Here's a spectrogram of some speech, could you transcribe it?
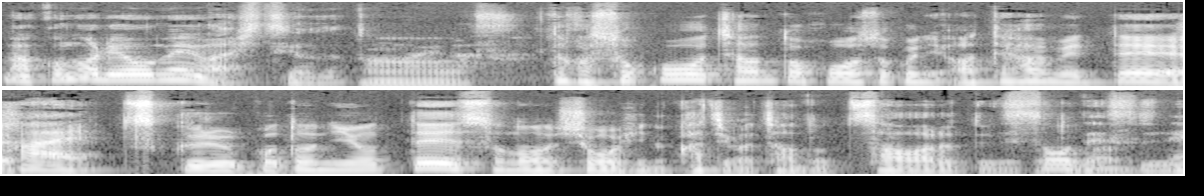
まあ、この両面は必要だと思います。だからそこをちゃんと法則に当てはめて、はい。作ることによって、その商品の価値がちゃんと伝わるというこそうでとなんですすね。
